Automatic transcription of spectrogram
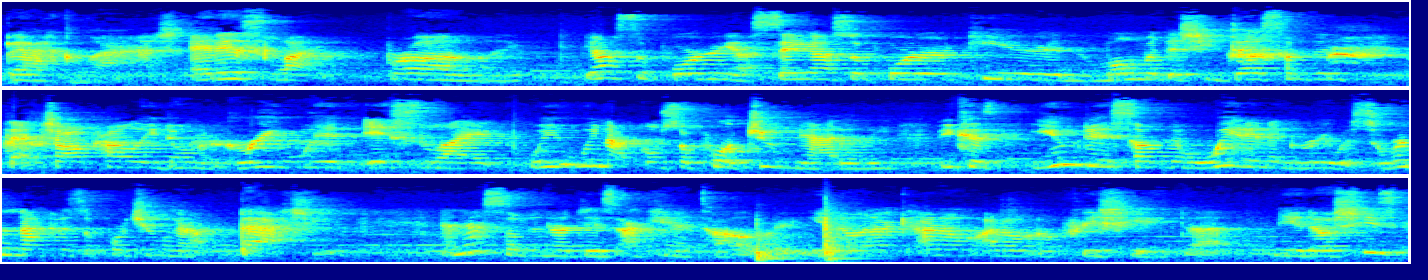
backlash, and it's like, bruh, like y'all support her, y'all say y'all support her here in the moment that she does something that y'all probably don't agree with, it's like we we not gonna support you, Natalie, because you did something we didn't agree with, so we're not gonna support you. We're gonna bash you and that's something I just I can't tolerate, you know. And I, I don't I don't appreciate that. You know, she's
